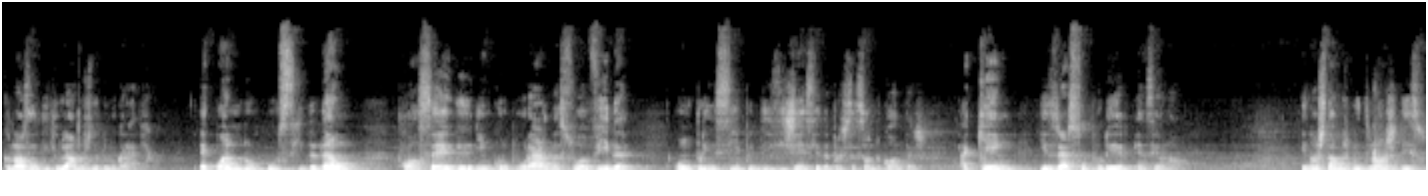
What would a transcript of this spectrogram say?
que nós intitulamos de democrático? É quando o cidadão consegue incorporar na sua vida um princípio de exigência da prestação de contas a quem exerce o poder em seu nome. E nós estamos muito longe disso,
